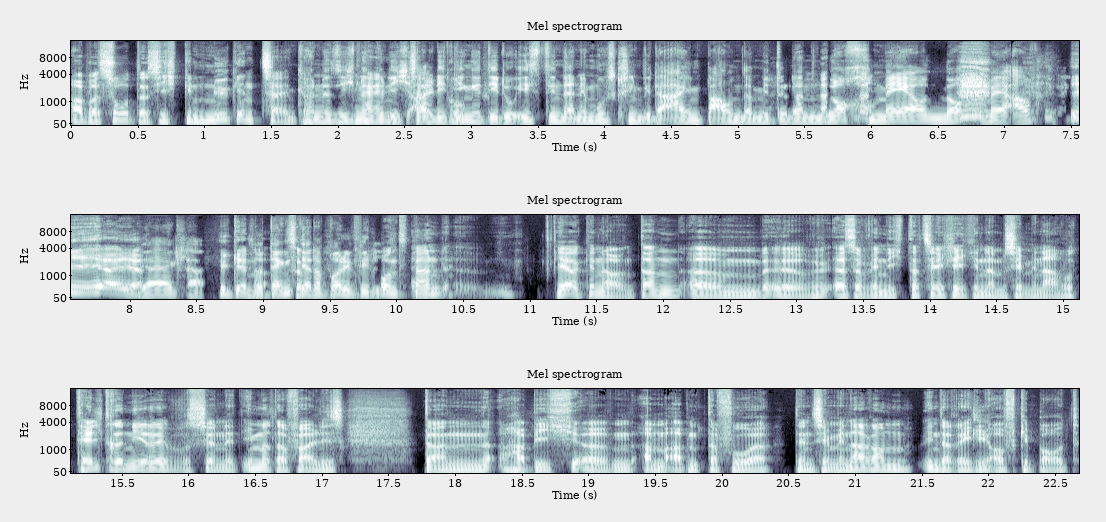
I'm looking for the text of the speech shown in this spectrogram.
aber so, dass ich genügend Zeit. Dann können sich natürlich all die Dinge, die du isst, in deine Muskeln wieder einbauen, damit du dann noch mehr und noch mehr auf. Ja, ja. Ja, ja, klar. Genau. So denkt so. ja der Bodybuilder. Und dann, ja, genau. Und dann, ähm, äh, also wenn ich tatsächlich in einem Seminarhotel trainiere, was ja nicht immer der Fall ist, dann habe ich ähm, am Abend davor den Seminarraum in der Regel aufgebaut,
